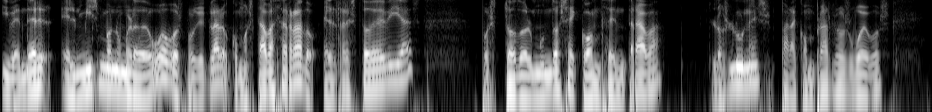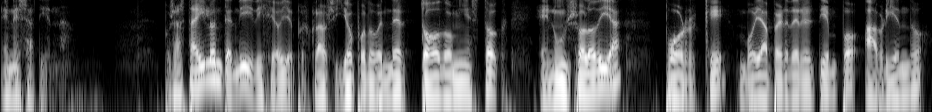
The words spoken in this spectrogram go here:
y vender el mismo número de huevos, porque claro, como estaba cerrado el resto de días, pues todo el mundo se concentraba los lunes para comprar los huevos en esa tienda. Pues hasta ahí lo entendí y dije, oye, pues claro, si yo puedo vender todo mi stock en un solo día, ¿por qué voy a perder el tiempo abriendo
